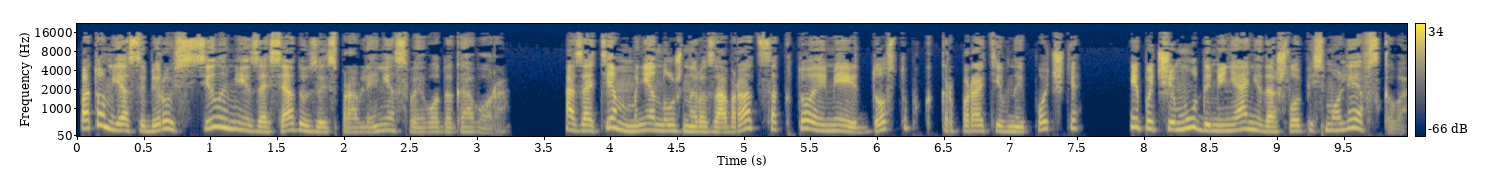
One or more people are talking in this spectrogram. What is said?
Потом я соберусь с силами и засяду за исправление своего договора. А затем мне нужно разобраться, кто имеет доступ к корпоративной почте и почему до меня не дошло письмо Левского,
